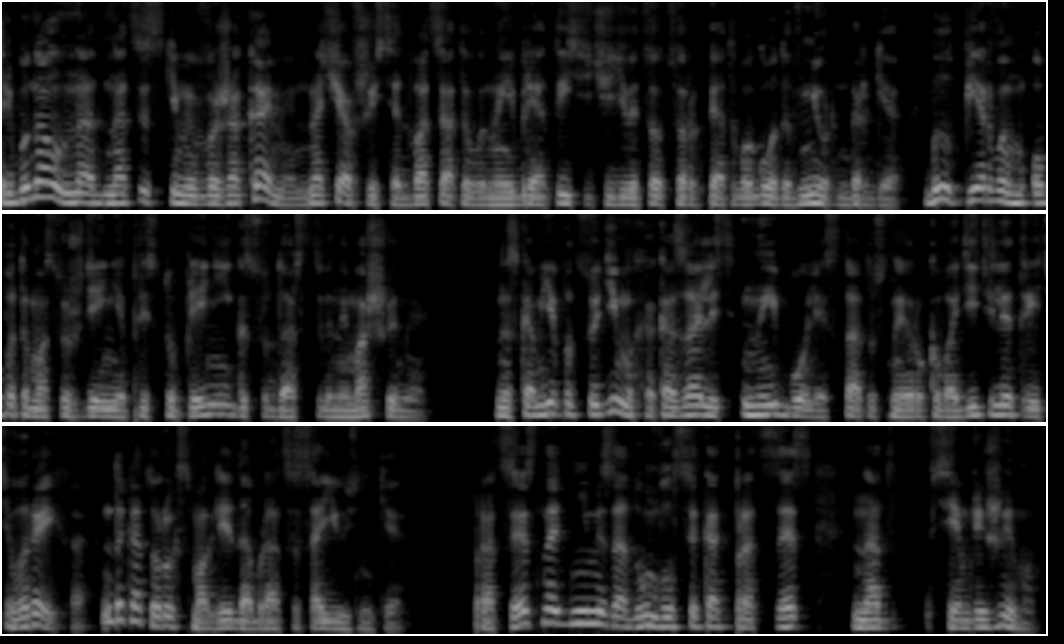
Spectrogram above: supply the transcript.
Трибунал над нацистскими вожаками, начавшийся 20 ноября 1945 года в Нюрнберге, был первым опытом осуждения преступлений государственной машины. На скамье подсудимых оказались наиболее статусные руководители Третьего Рейха, до которых смогли добраться союзники. Процесс над ними задумывался как процесс над всем режимом.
